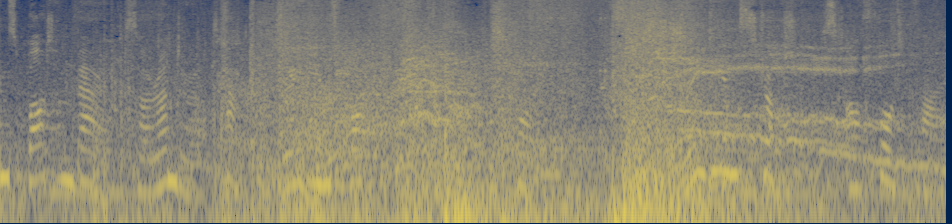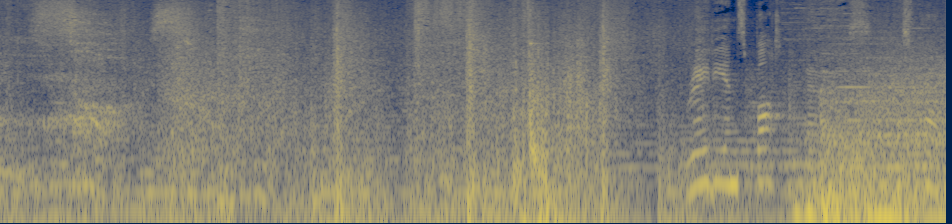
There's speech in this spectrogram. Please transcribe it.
Radiant's bottom barracks are under attack. Radiant's bottom barracks. Radiant structures are fortified. Radiant's bottom barracks is falling.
